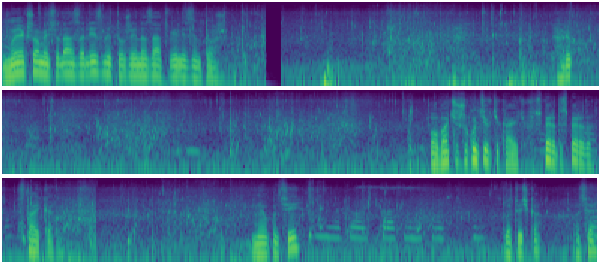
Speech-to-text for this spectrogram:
Ну якщо ми сюди залізли, то вже і назад виліземо теж. Гриб. О, бачиш, окунці втікають. Спереду, спереду. Стайка. Не красними хвостиками. плотвичка. Оце.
